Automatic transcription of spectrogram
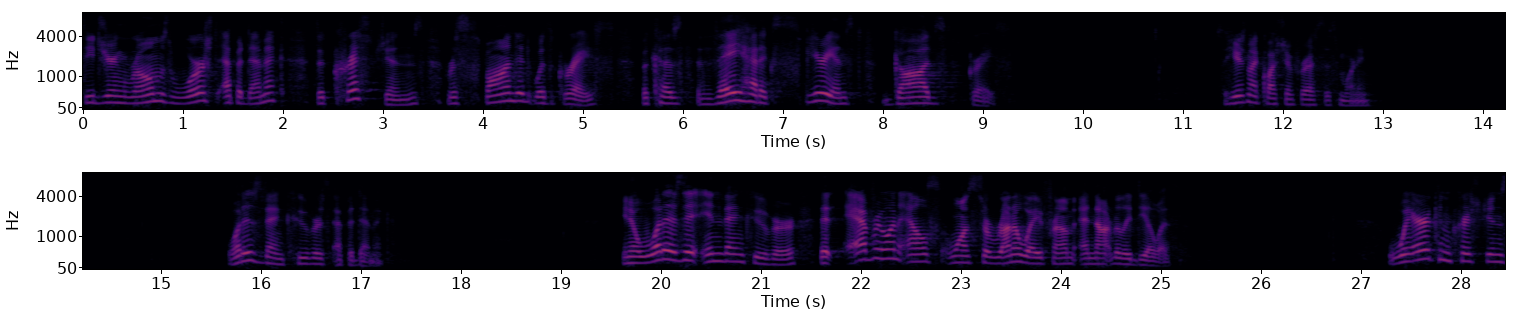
See, during Rome's worst epidemic, the Christians responded with grace because they had experienced God's grace. So here's my question for us this morning What is Vancouver's epidemic? You know, what is it in Vancouver that everyone else wants to run away from and not really deal with? Where can Christians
